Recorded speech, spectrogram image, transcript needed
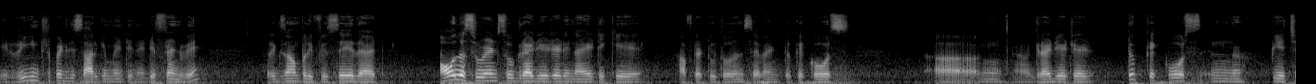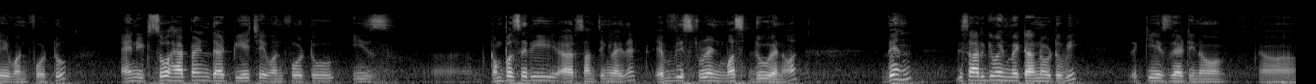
reinterpret this argument in a different way. For example, if you say that all the students who graduated in IITK after 2007 took a course um, uh, graduated took a course in PHI 142 and it so happened that PHI 142 is uh, compulsory or something like that. Every student must do and all. Then this argument may turn out to be the case that you know uh,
